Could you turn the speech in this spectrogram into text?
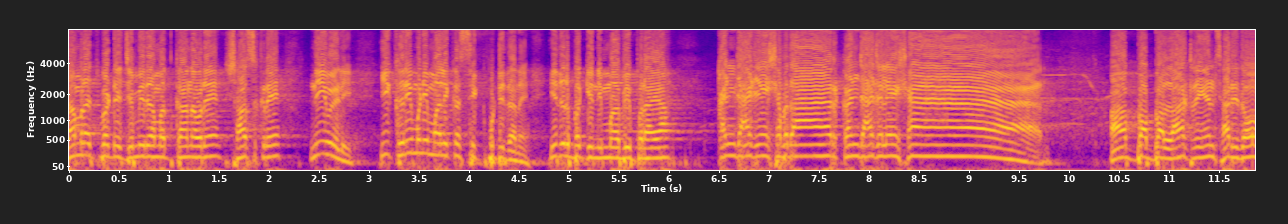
ಚಾಮರಾಜಪೇಟೆ ಜಮೀರ್ ಅಹಮದ್ ಖಾನ್ ಅವರೇ, ಶಾಸಕರೇ, ನೀವು ಹೇಳಿ, ಈ ಕರಿಮಣಿ ಮಾಲೀಕ ಸಿಕ್ಬಿಟ್ಟಿದ್ದಾನೆ ಇದ್ರ ಬಗ್ಗೆ ನಿಮ್ಮ ಅಭಿಪ್ರಾಯ? ಕಂಜಾಜೆ ಶಬದಾರ್ ಕಂಜಾಜಲೇಶ ಅಬ್ಬಬ್ಬ, ಲಾಟ್ರಿ ಏನು ಸರ್ ಇದು?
